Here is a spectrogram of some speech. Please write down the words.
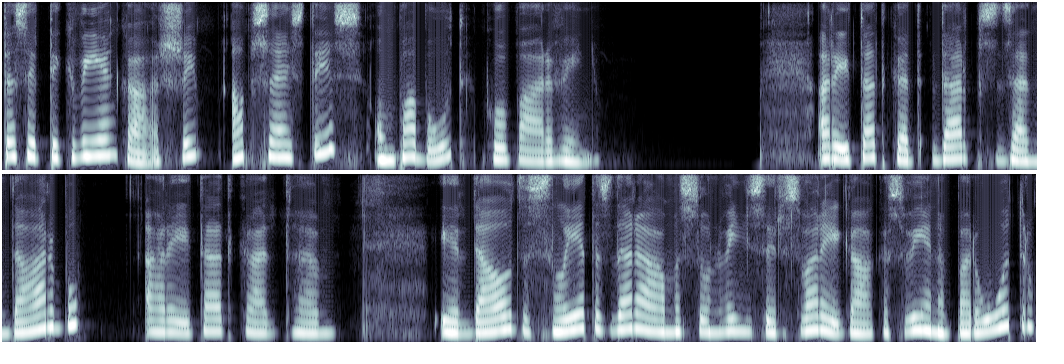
Tas ir tik vienkārši apsēsties un pabūt kopā ar viņu. Arī tad, kad darbs dzen darbu, arī tad, kad um, ir daudzas lietas darāmas un viņas ir svarīgākas viena par otru,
